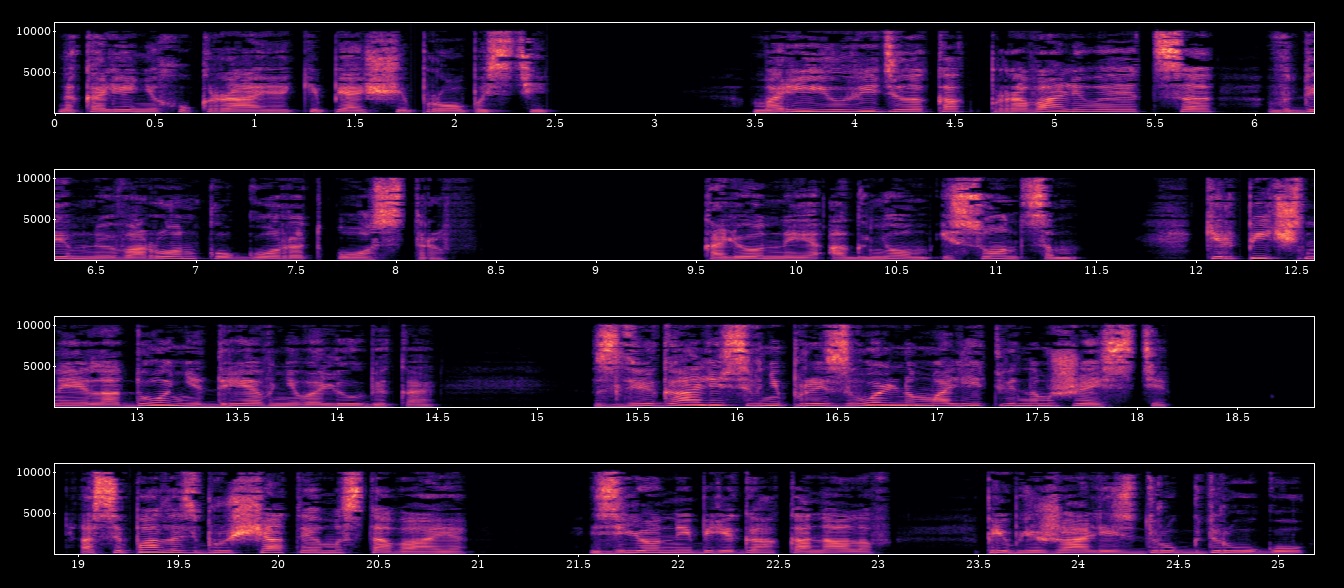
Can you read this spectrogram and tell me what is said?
на коленях у края кипящей пропасти. Мария увидела, как проваливается в дымную воронку город-остров. Каленные огнем и солнцем, кирпичные ладони древнего Любека сдвигались в непроизвольном молитвенном жесте. Осыпалась брусчатая мостовая, зеленые берега каналов приближались друг к другу,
